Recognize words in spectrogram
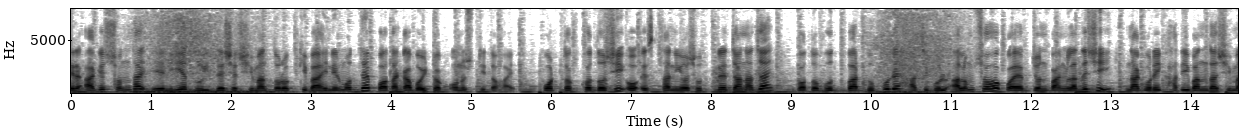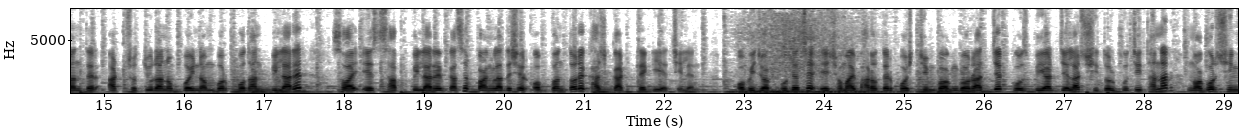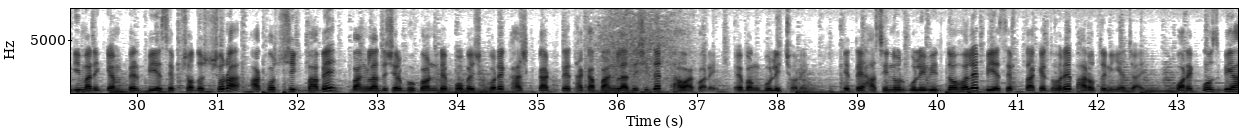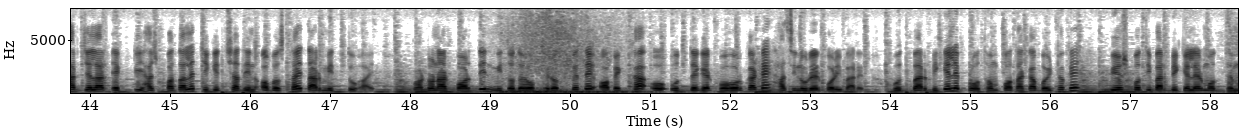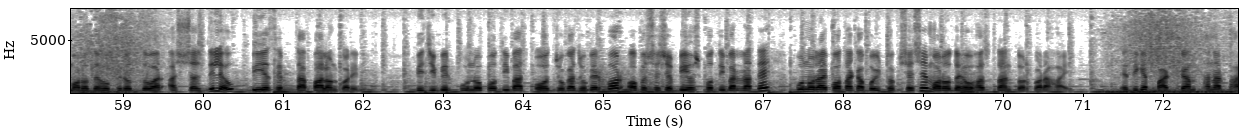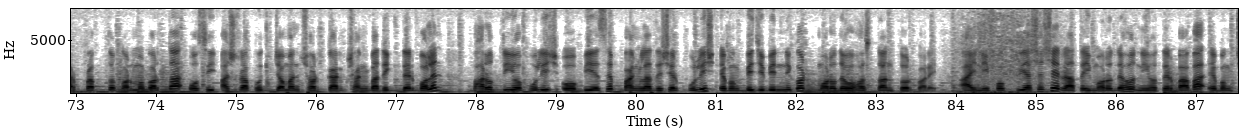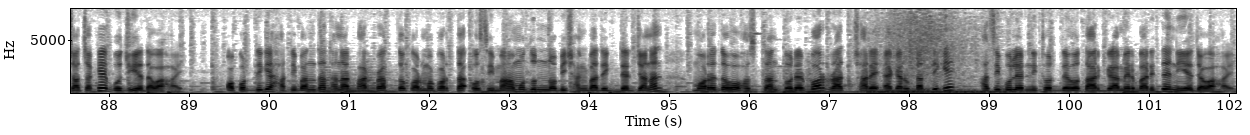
এর আগে সন্ধ্যায় এ নিয়ে দুই দেশের সীমান্তরক্ষী বাহিনীর মধ্যে পতাকা বৈঠক অনুষ্ঠিত হয়। প্রত্যক্ষদর্শী ও স্থানীয় সূত্রে জানা যায়, গত বুধবার দুপুরে হাসিবুল আলম সহ কয়েকজন বাংলাদেশি নাগরিক হাতিবান্ধা সীমান্তের আটশো চুরানব্বই নম্বর প্রধান পিলারের ছয় এ সাব পিলারের কাছে বাংলাদেশের অভ্যন্তরে ঘাস কাটতে গিয়েছিলেন। অভিযোগ উঠেছে, এ সময় ভারতের পশ্চিমবঙ্গ রাজ্যের কোচবিহার জেলার শীতলকুচি থানার নগর সিঙ্গিমারি ক্যাম্পের বিএসএফ সদস্যরা আকস্মিকভাবে বাংলাদেশের ভূখণ্ডে প্রবেশ করে ঘাস কাটতে থাকা বাংলাদেশিদের ধাওয়া করে এবং গুলি ছোড়ে। এতে হাসিনুর গুলিবিদ্ধ হলে বিএসএফ তাকে ধরে ভারতে নিয়ে যায়। পরে কোচবিহার জেলার একটি হাসপাতালে চিকিৎসাধীন অবস্থায় তার মৃত্যু হয়। ঘটনার পরদিন মৃতদেহ ফেরত পেতে অপেক্ষা ও উদ্বেগের প্রহর কাটে হাসিনুরের পরিবারের। বুধবার বিকেলে প্রথম পতাকা বৈঠকে বৃহস্পতিবার বিকেলের মধ্যে মরদেহ ফেরত দেওয়ার আশ্বাস দিলেও বিএসএফ তা পালন করেনি। বিজিবির পুনঃ প্রতিবাদ ও যোগাযোগের পর অবশেষে বৃহস্পতিবার রাতে পুনরায় পতাকা বৈঠক শেষে মরদেহ হস্তান্তর করা হয়। এদিকে পাটগ্রাম থানার ভারপ্রাপ্ত কর্মকর্তা ওসি আশরাফুজ্জামান সরকার সাংবাদিকদের বলেন, ভারতীয় পুলিশ ও বিএসএফ বাংলাদেশের পুলিশ এবং বিজিবির নিকট মরদেহ হস্তান্তর করে। আইনি প্রক্রিয়া শেষে রাতেই মরদেহ নিহতের বাবা এবং চাচাকে বুঝিয়ে দেওয়া হয়। অপরদিকে হাতিবান্ধা থানার ভারপ্রাপ্ত কর্মকর্তা ওসি মাহমুদুন নবী সাংবাদিকদের জানান, মরদেহ হস্তান্তরের পর রাত সাড়ে এগারোটার দিকে হাসিবুলের নিথর দেহ তার গ্রামের বাড়িতে নিয়ে যাওয়া হয়।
